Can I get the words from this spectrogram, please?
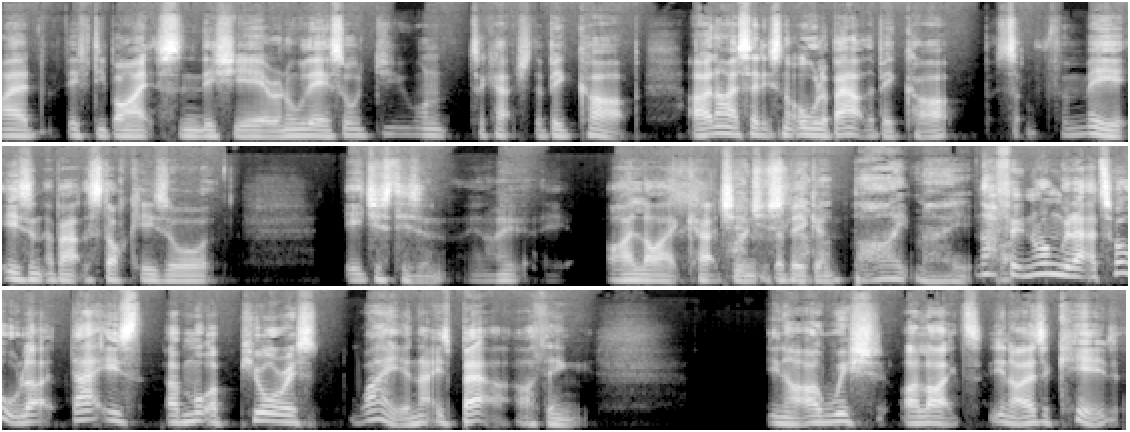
I had 50 bites in this year and all this, or do you want to catch the big carp? I know I said it's not all about the big carp. But for me, it isn't about the stockies, or it just isn't. You know, I like catching I the big one. a bite, mate. Nothing wrong with that at all. Like that is a more a purest way, and that is better. I think. You know, I wish I liked. You know, as a kid,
